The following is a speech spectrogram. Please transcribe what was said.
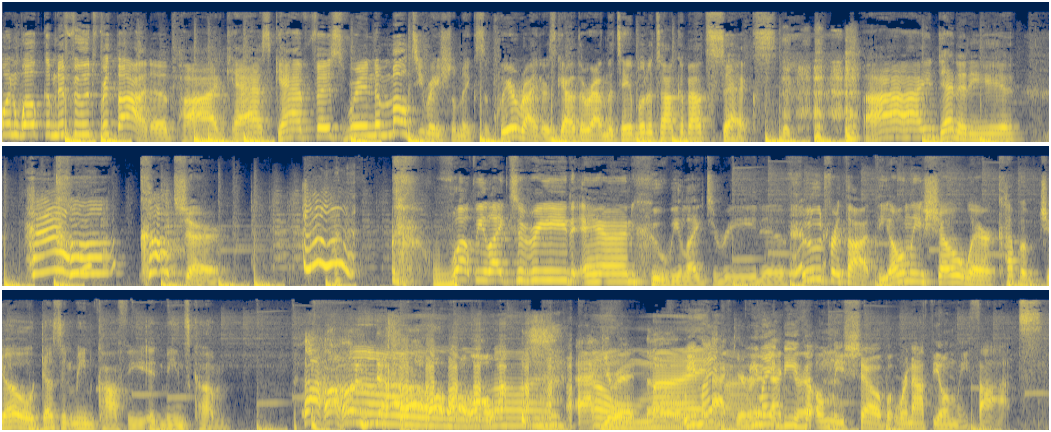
Hello and welcome to Food for Thought, a podcast gabfest wherein a multiracial mix of queer writers gather around the table to talk about sex, identity, cu- culture, what we like to read, and who we like to read. Food for Thought, the only show where cup of Joe doesn't mean coffee, it means cum. Accurate. Oh, though. my. We might, Accurate, we might be the only show, but we're not the only thoughts.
